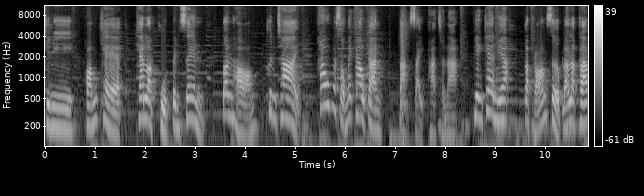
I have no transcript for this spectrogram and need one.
ชินี หอมแขก แครอทขูดเป็นเส้น ต้นหอม ขึ้นช่าย เข้าผสมให้เข้ากัน ตักใส่ภาชนะ เพียงแค่เนี้ยก็พร้อมเสิร์ฟแล้วล่ะครับ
